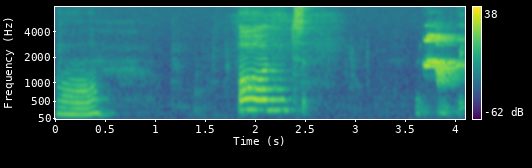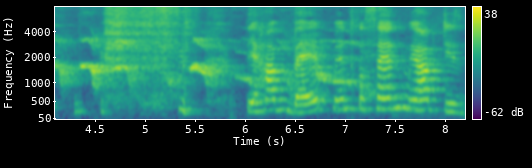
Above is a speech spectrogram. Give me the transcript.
Und wir haben Welpeninteressenten gehabt, die,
